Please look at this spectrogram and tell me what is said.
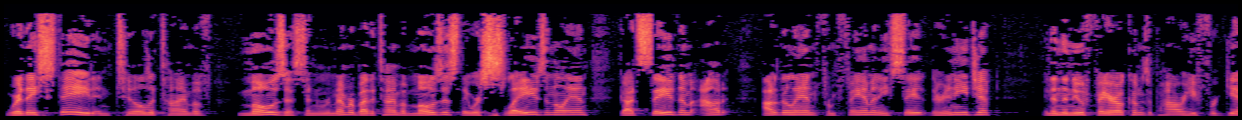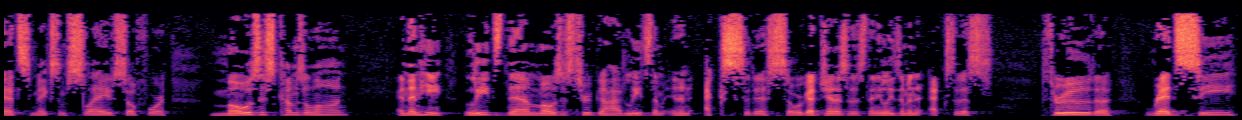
where they stayed until the time of Moses. And remember, by the time of Moses, they were slaves in the land. God saved them out, out of the land from famine. He saved, they're in Egypt. And then the new Pharaoh comes to power. He forgets, makes them slaves, so forth. Moses comes along. And then he leads them, Moses through God, leads them in an exodus. So we've got Genesis, then he leads them in an exodus through the Red Sea,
